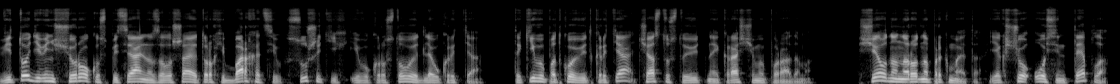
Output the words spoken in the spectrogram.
Відтоді він щороку спеціально залишає трохи бархатців, сушить їх і використовує для укриття. Такі випадкові відкриття часто стають найкращими порадами. Ще одна народна прикмета: якщо осінь тепла,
